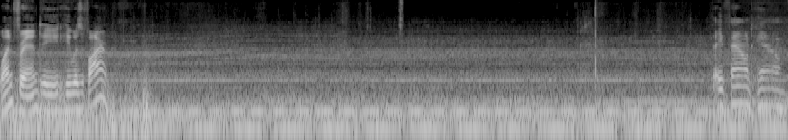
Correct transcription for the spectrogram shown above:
one friend, he, he was a fireman. They found him.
